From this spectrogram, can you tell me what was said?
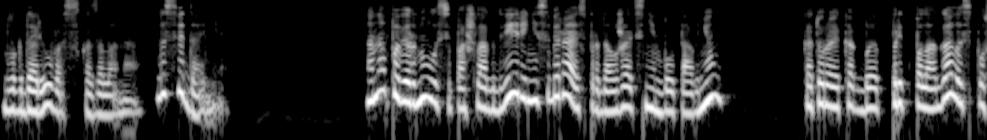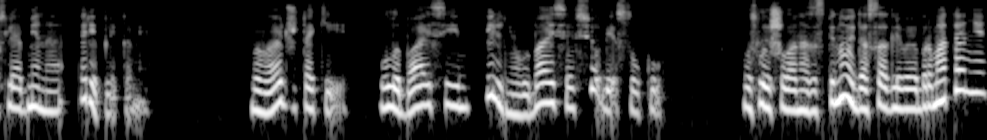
«Благодарю вас», — сказала она. «До свидания». Она повернулась и пошла к двери, не собираясь продолжать с ним болтовню, которая как бы предполагалась после обмена репликами. Бывают же такие. Улыбайся им или не улыбайся, все без толку. Услышала она за спиной досадливое бормотание,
